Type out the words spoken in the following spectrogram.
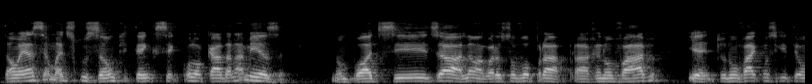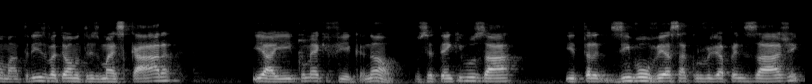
Então, essa é uma discussão que tem que ser colocada na mesa. Não pode se dizer, ah, não, agora eu só vou para renovável e tu não vai conseguir ter uma matriz, vai ter uma matriz mais cara, e aí como é que fica? Não, você tem que usar e desenvolver essa curva de aprendizagem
